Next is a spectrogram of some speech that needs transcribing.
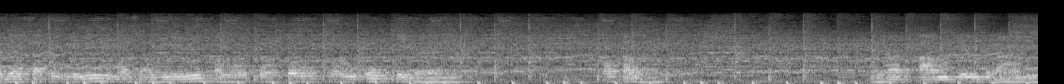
pelanggan yang satu ini Mas Agil ini kalau potong selalu oke okay, dan total. Dia tampil berani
